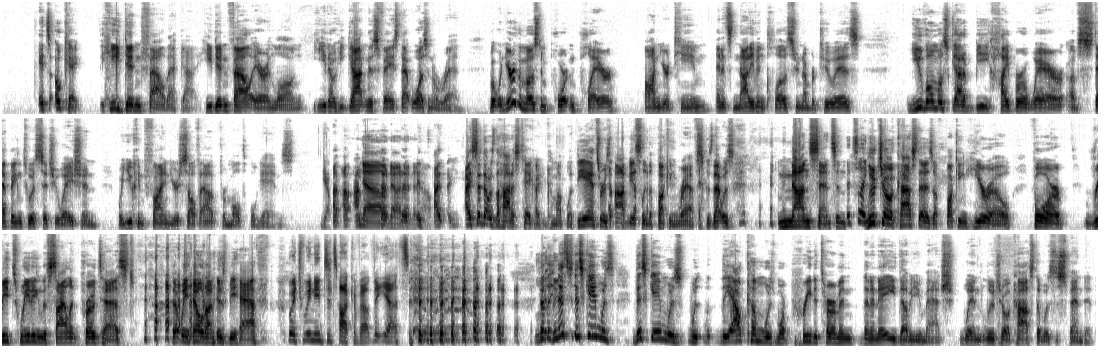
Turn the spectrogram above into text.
it's okay he didn't foul that guy. He didn't foul aaron long. You know he got in his face. That wasn't a red. But when you're the most important player on your team and it's not even close who number two is you've almost got to be hyper aware of stepping to a situation where you can find yourself out for multiple games. Yeah. I, I, I'm- No, no, no, no, it- no. I, I said that was the hottest take I could come up with. The answer is obviously the fucking refs because that was nonsense. And It's like- Lucho Acosta is a fucking hero for retweeting the silent protest that we held on his behalf. Which we need to talk about, but yes. No, this this game was this game was, was the outcome was more predetermined than an AEW match when Lucho Acosta was suspended.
